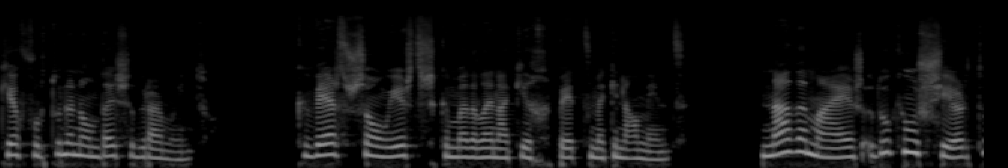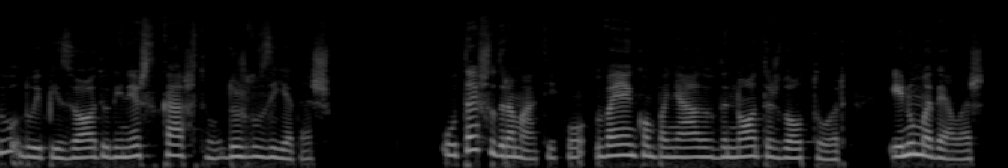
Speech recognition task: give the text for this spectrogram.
que a fortuna não deixa durar muito. Que versos são estes que Madalena aqui repete maquinalmente? Nada mais do que um excerto do episódio de Inês de Castro, dos Lusíadas. O texto dramático vem acompanhado de notas do autor, e numa delas,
